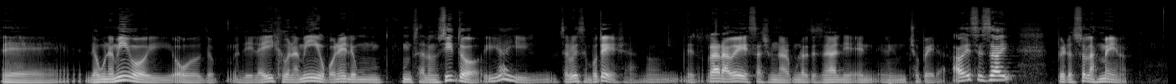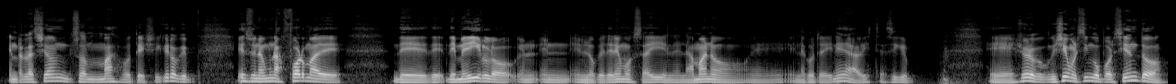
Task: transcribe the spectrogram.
de un amigo y, o de, la hija de un amigo, ponerle un, un, saloncito y hay cerveza en botella. Rara vez hay un artesanal en, en chopera. A veces hay, pero son las menos en relación son más botellas. Y creo que es una, una forma de, de, de, medirlo en, en, lo que tenemos ahí en la mano eh, en la cotidianidad, ¿viste? Así que eh, yo creo que lleguemos al 5%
